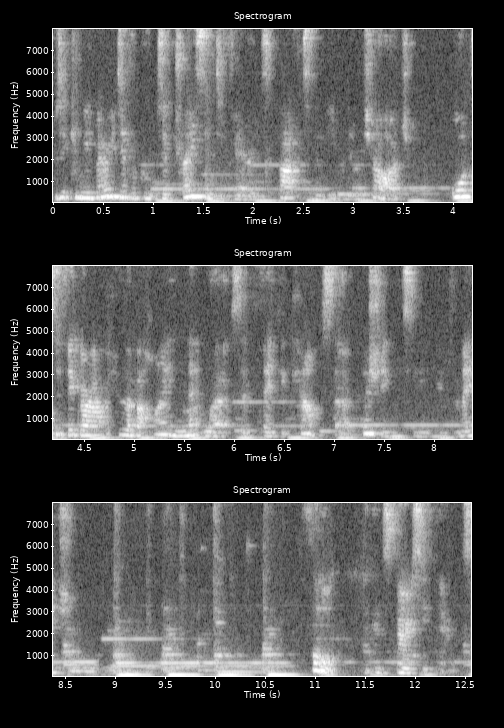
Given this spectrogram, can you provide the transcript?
But it can be very difficult to trace interference back to the people in charge, or to figure out who are behind networks of fake accounts that are pushing misleading information. Four, the conspiracy theories.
